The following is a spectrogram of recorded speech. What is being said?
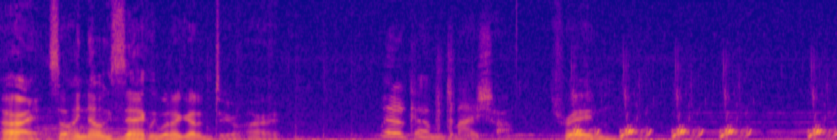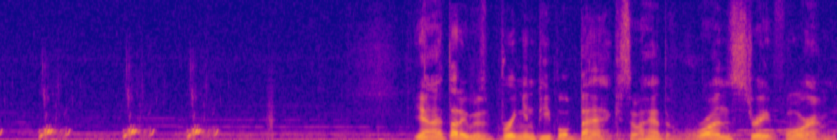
Alright, so I know exactly what I gotta do. Alright. Welcome to my shop. Trade. Yeah, I thought he was bringing people back, so I had to run straight for him.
